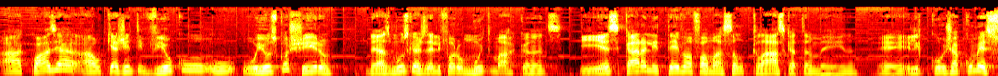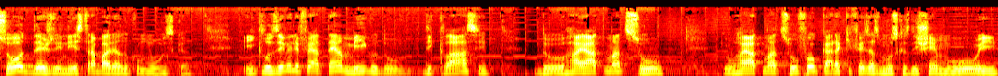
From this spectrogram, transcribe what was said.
a, quase ao que a gente viu com o, o Koshiro. Né? As músicas dele foram muito marcantes. E esse cara ele teve uma formação clássica também. Né? É, ele já começou desde o início trabalhando com música. Inclusive ele foi até amigo do, de classe do Hayato Matsu. O Hayato Matsu foi o cara que fez as músicas de Shenmue,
